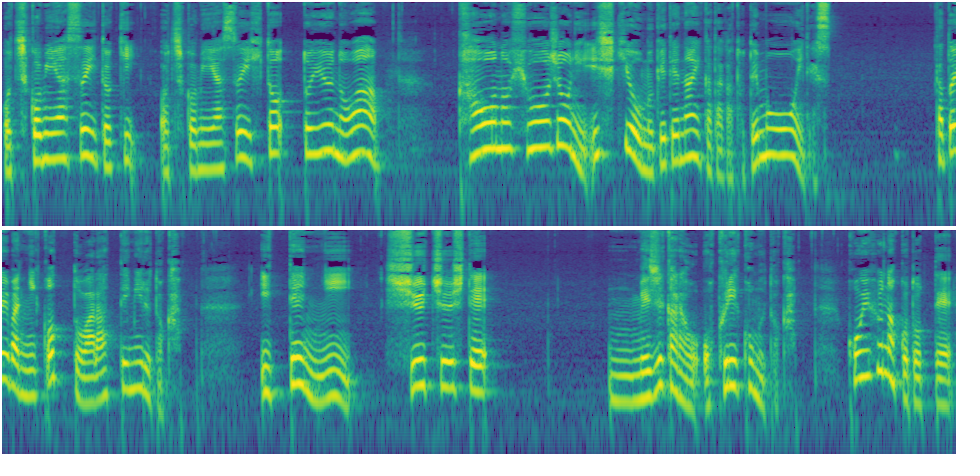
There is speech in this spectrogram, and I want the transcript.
う？落ち込みやすい時、落ち込みやすい人というのは顔の表情に意識を向けてない方がとても多いです。例えばニコッと笑ってみるとか、一点に集中して目力を送り込むとか、こういうふうなことって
